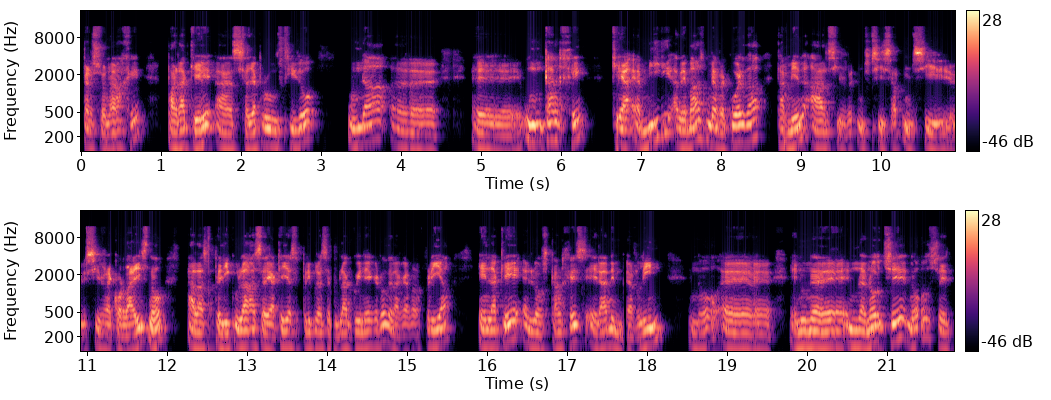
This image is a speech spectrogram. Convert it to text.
personaje para que eh, se haya producido una, eh, eh, un canje que a, a mí además me recuerda también a, si, recordáis, ¿no? a las películas, eh, aquellas películas en blanco y negro de la Guerra Fría, en la que los canjes eran en Berlín, ¿no? Eh, en, una, en una noche ¿no? se,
